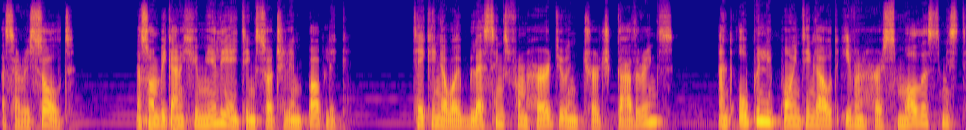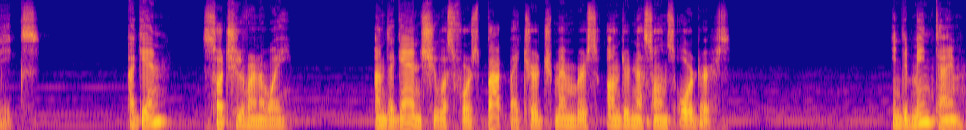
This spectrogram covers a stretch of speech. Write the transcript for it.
As a result, Nason began humiliating Sochil in public, taking away blessings from her during church gatherings and openly pointing out even her smallest mistakes. Again, Sochil ran away. And again, she was forced back by church members under Naasón's orders. In the meantime,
